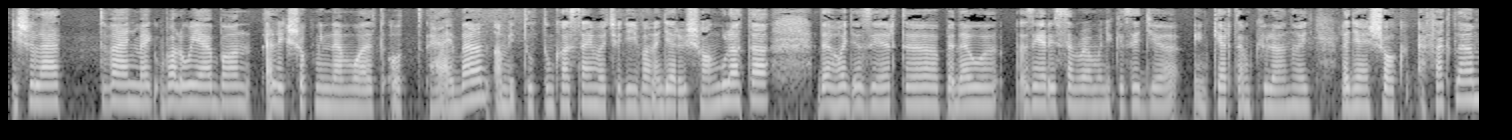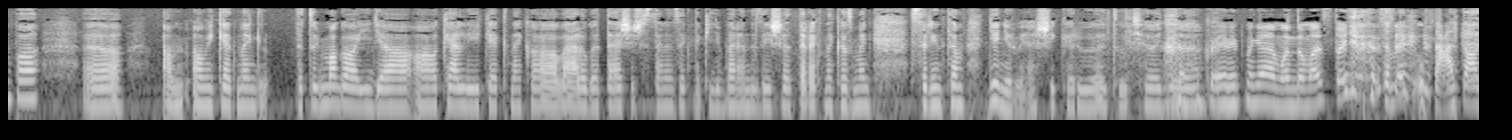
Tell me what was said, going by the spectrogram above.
és a látvány meg valójában elég sok minden volt ott helyben, amit tudtunk használni, vagy hogy így van egy erős hangulata, de hogy azért például az én részemről mondjuk ez egy, én kértem külön, hogy legyen sok effektlámpa, am, amiket meg tehát, hogy maga így a, a kellékeknek a válogatás, és aztán ezeknek így a berendezése a tereknek, az meg szerintem gyönyörűen sikerült, úgyhogy... Akkor én itt meg elmondom azt, hogy... Te meg utáltad.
